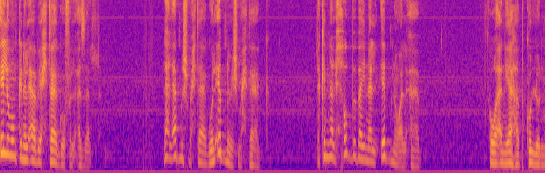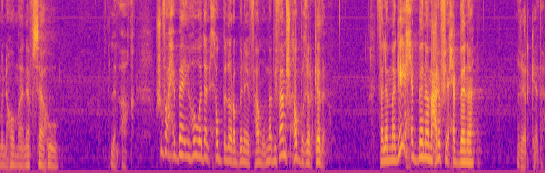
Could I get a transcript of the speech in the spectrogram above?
إيه اللي ممكن الاب يحتاجه في الأزل؟ لا الاب مش محتاج والابن مش محتاج. لكن الحب بين الابن والاب هو أن يهب كل منهما نفسه للآخر. شوف أحبائي هو ده الحب اللي ربنا يفهمه. ما بيفهمش حب غير كده. فلما جه يحبنا ما عرفش يحبنا غير كده.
